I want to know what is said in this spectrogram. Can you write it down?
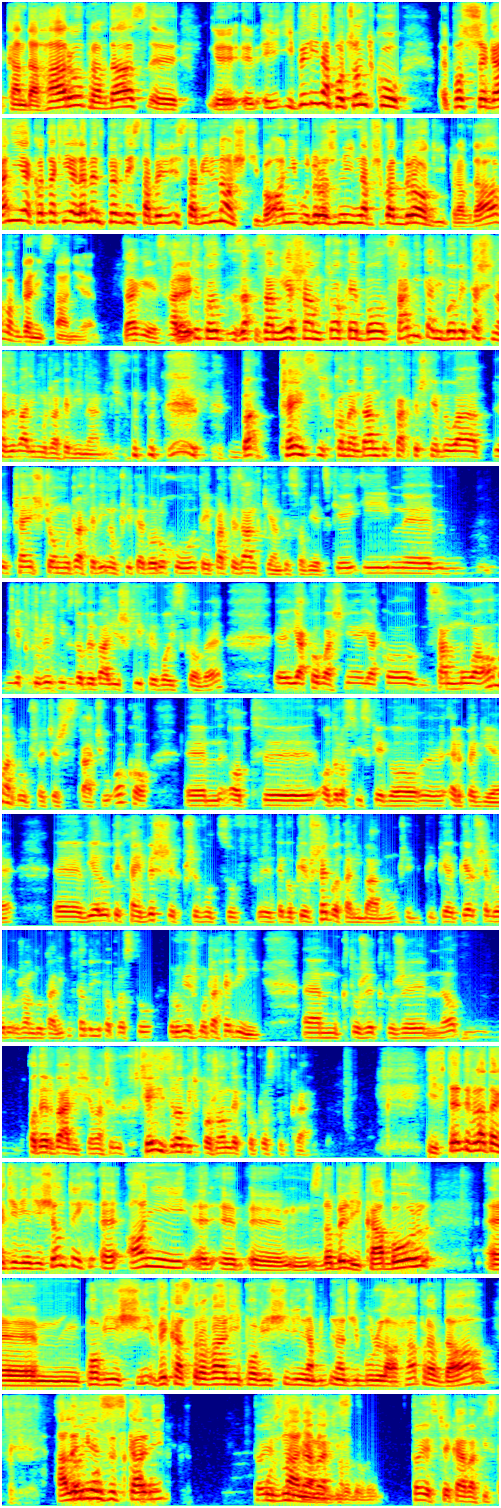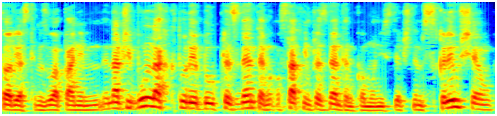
Kandaharu, prawda? Y, y, y, I byli na początku postrzegani jako taki element pewnej stabilności, bo oni udrożnili na przykład drogi, prawda, w Afganistanie. Tak jest, ale tylko za, zamieszam trochę, bo sami talibowie też się nazywali mujahedinami. Część z ich komendantów faktycznie była częścią mujahedinów, czyli tego ruchu, tej partyzantki antysowieckiej i niektórzy z nich zdobywali szlify wojskowe, e, jako właśnie, jako sam Muła Omar był przecież, stracił oko od, e, od rosyjskiego e, RPG. Wielu tych najwyższych przywódców tego pierwszego Talibanu, czyli pierwszego rządu talibów, to byli po prostu również mujahedini, którzy, którzy no, oderwali się, znaczy chcieli zrobić porządek po prostu w kraju. I wtedy w latach 90. oni zdobyli Kabul, powiesi, wykastrowali i powiesili na, na Dzibullaha, prawda? Ale to nie jest, uzyskali uznania międzynarodowego. To jest ciekawa historia z tym złapaniem. Najibullah, który był prezydentem, ostatnim prezydentem komunistycznym, skrył się,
